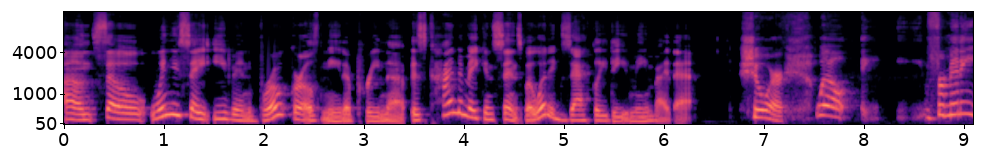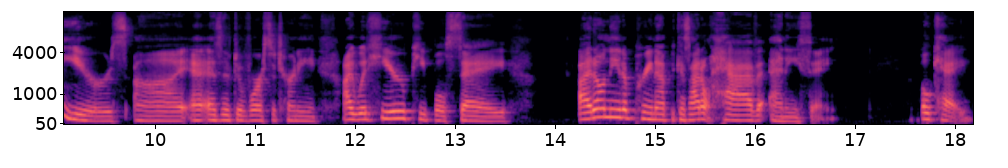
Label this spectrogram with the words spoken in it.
Um, so when you say even broke girls need a prenup, it's kind of making sense. But what exactly do you mean by that? Sure. Well, for many years, uh, as a divorce attorney, I would hear people say, I don't need a prenup because I don't have anything. Okay.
